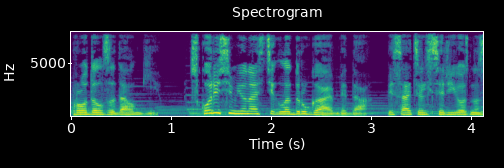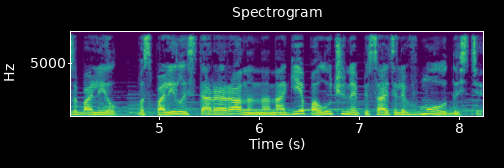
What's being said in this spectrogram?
продал за долги. Вскоре семью настигла другая беда. Писатель серьезно заболел. Воспалилась старая рана на ноге, полученная писателем в молодости,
